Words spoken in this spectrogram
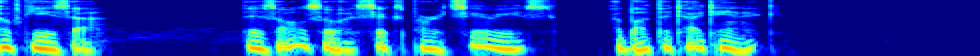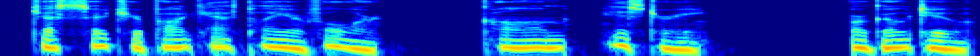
of Giza. There's also a six part series about the Titanic. Just search your podcast player for Calm History or go to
